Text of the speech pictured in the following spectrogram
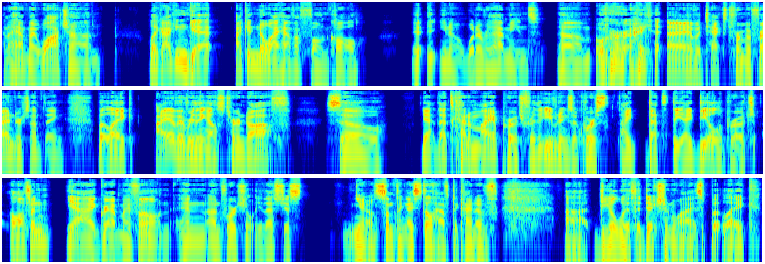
and I have my watch on, like I can get, I can know I have a phone call, you know, whatever that means. Um, or I, I have a text from a friend or something, but like I have everything else turned off. So yeah, that's kind of my approach for the evenings. Of course, I, that's the ideal approach. Often, yeah, I grab my phone and unfortunately that's just you know, something I still have to kind of uh, deal with addiction wise. But like,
